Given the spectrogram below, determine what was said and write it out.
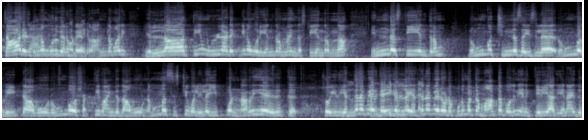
ஸ்டார் எடுத்தோம்னா முருகரோட எந்திரம். அந்த மாதிரி எல்லாத்தையும் உள்ளடக்கின ஒரு எந்திரம்னா இந்த ஸ்ரீ எந்திரம் தான். இந்த ஸ்ரீ எந்திரம் ரொம்ப சின்ன சைஸ்ல ரொம்ப வெயிட்டாகவும் ரொம்ப சக்தி வாய்ந்ததாகவும் நம்ம சிஸ்டி வழியில இப்போ நிறைய இருக்கு. ஸோ இது எத்தனை பேர் கைகள்ல எத்தனை பேரோட குடும்பத்தை மாத்த போகுதுன்னு எனக்கு தெரியாது. ஏன்னா இது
